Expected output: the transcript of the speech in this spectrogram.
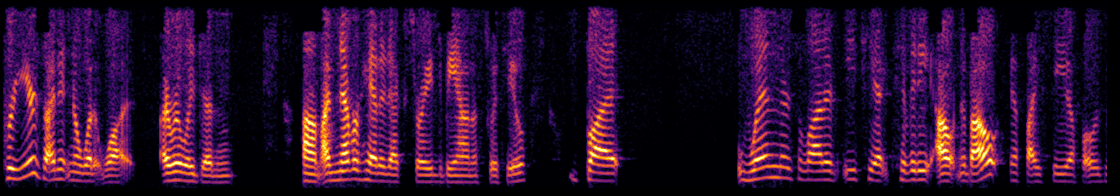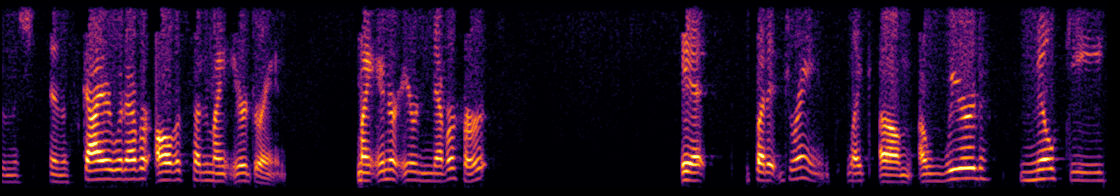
for years, I didn't know what it was. I really didn't. Um, I've never had it x-rayed, to be honest with you. But when there's a lot of ET activity out and about, if I see UFOs in the sh- in the sky or whatever, all of a sudden my ear drains. My inner ear never hurts. It, but it drains like um, a weird milky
